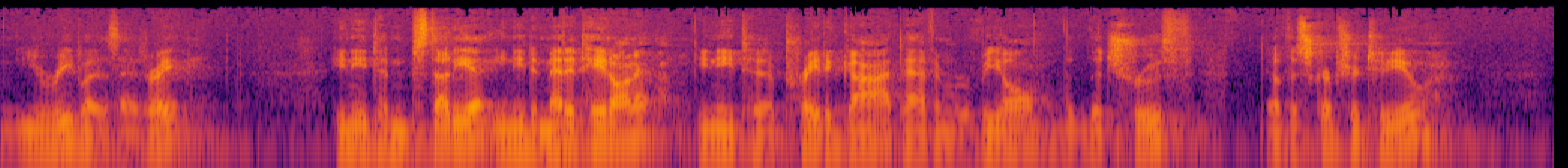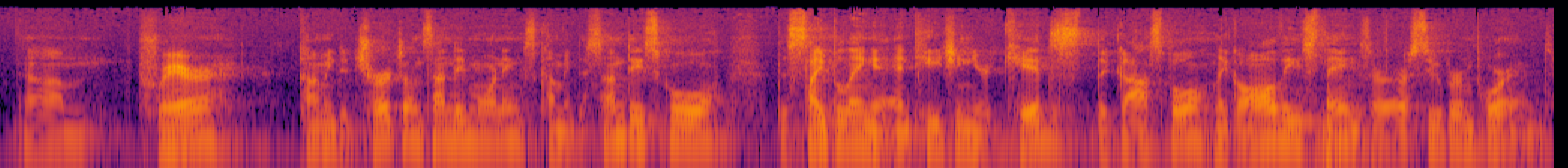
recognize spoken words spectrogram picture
you read what it says, right? You need to study it. You need to meditate on it. You need to pray to God to have Him reveal the, the truth of the Scripture to you. Um, prayer, coming to church on Sunday mornings, coming to Sunday school, discipling and teaching your kids the gospel like all these things are, are super important.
